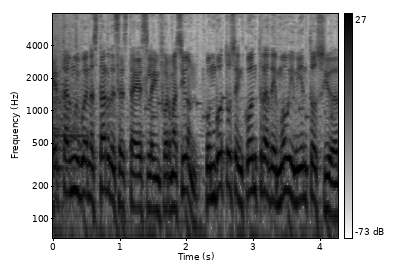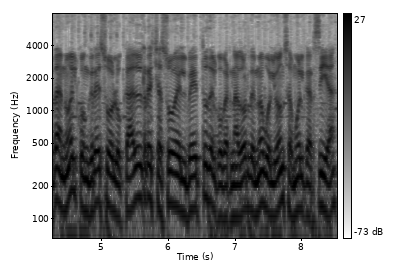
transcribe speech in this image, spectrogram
¿Qué tal? Muy buenas tardes, esta es la información. Con votos en contra de Movimiento Ciudadano, el Congreso local rechazó el veto del gobernador de Nuevo León, Samuel García,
